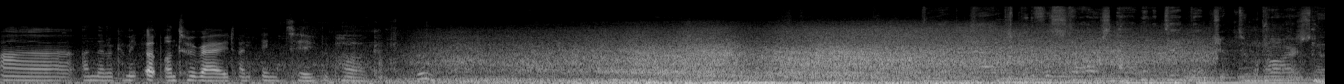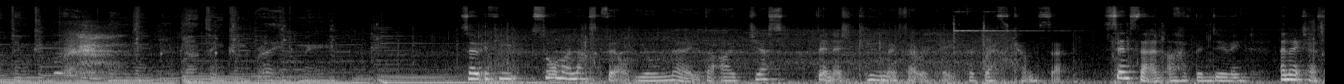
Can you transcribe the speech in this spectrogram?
Uh, and then we're coming up onto a road and into the park. So if you saw my last film, you'll know that I just finished chemotherapy for breast cancer. Since then, I have been doing NHS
